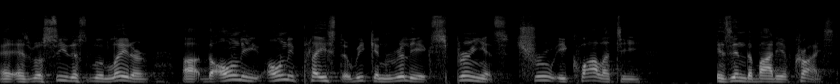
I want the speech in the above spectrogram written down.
as we'll see this a little later, uh, the only, only place that we can really experience true equality is in the body of Christ.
